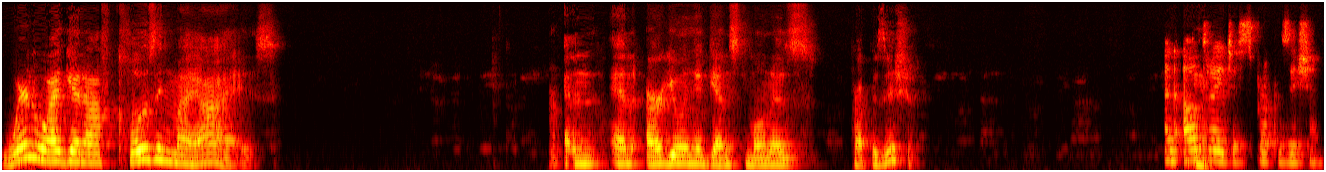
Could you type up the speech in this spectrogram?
Where do I get off closing my eyes and, and arguing against Mona's proposition? An outrageous yeah. proposition.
